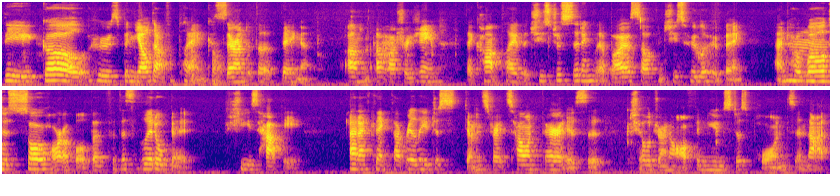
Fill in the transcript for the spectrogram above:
the girl who's been yelled at for playing because they're under the being um, a harsh regime, they can't play, but she's just sitting there by herself and she's hula hooping, and her world is so horrible. But for this little bit, she's happy, and I think that really just demonstrates how unfair it is that children are often used as pawns in that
